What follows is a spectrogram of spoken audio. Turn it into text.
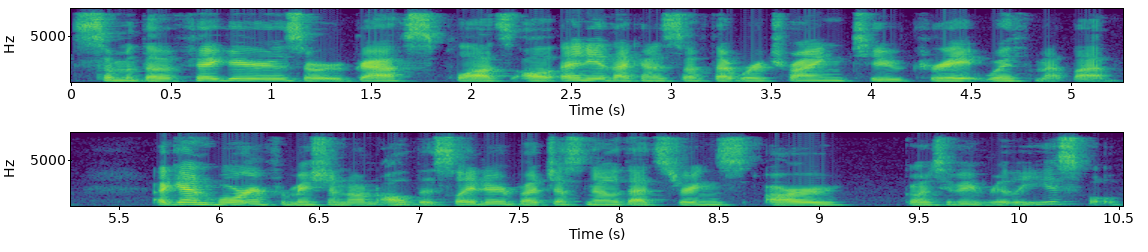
some of the figures or graphs, plots, all any of that kind of stuff that we're trying to create with MATLAB. Again, more information on all this later, but just know that strings are going to be really useful.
